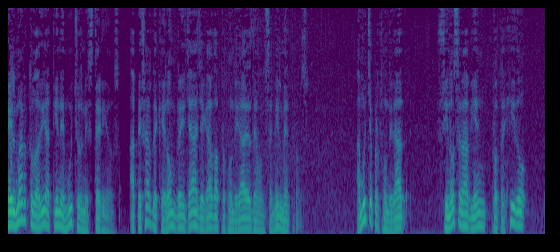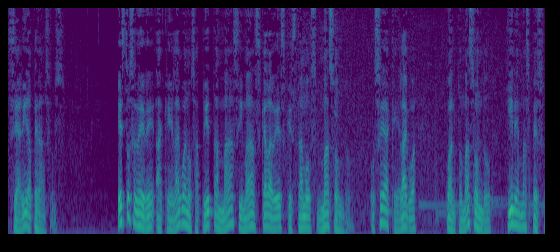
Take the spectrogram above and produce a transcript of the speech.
El mar todavía tiene muchos misterios, a pesar de que el hombre ya ha llegado a profundidades de 11.000 metros. A mucha profundidad, si no se va bien protegido, se haría pedazos. Esto se debe a que el agua nos aprieta más y más cada vez que estamos más hondo, o sea que el agua, cuanto más hondo, tiene más peso,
